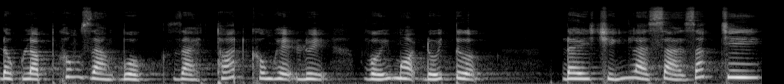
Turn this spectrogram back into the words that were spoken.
độc lập không ràng buộc, giải thoát không hệ lụy với mọi đối tượng. Đây chính là xả giác chi,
